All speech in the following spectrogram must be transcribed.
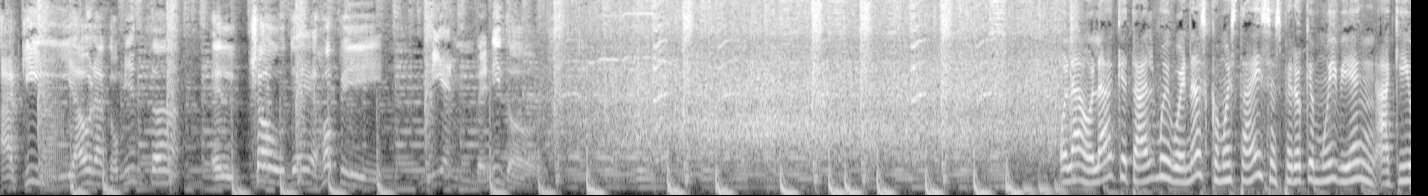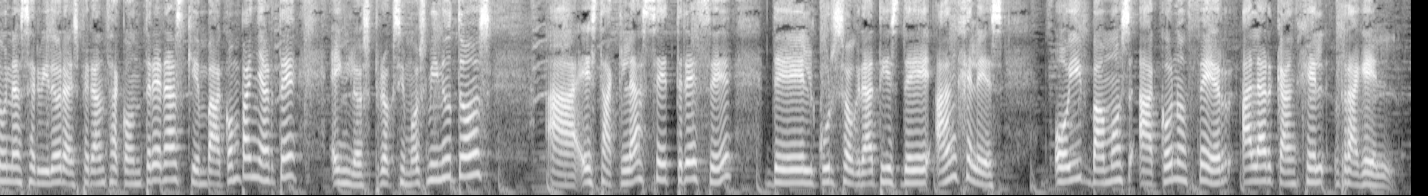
Aquí y ahora comienza el show de Hoppy. Bienvenidos. Hola, hola, ¿qué tal? Muy buenas, ¿cómo estáis? Espero que muy bien. Aquí una servidora Esperanza Contreras, quien va a acompañarte en los próximos minutos a esta clase 13 del curso gratis de ángeles. Hoy vamos a conocer al arcángel Raguel.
